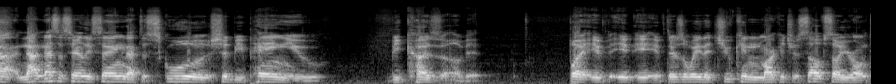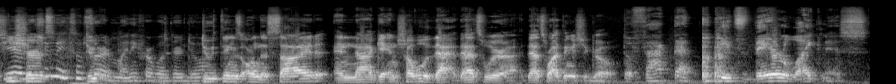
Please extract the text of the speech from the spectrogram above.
Not not necessarily saying that the school should be paying you because of it. But if if, if there's a way that you can market yourself, sell your own T-shirts, should make some do, sort of money for what they're doing. do things on the side and not get in trouble. That that's where that's where I think it should go. the fact that it's their likeness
